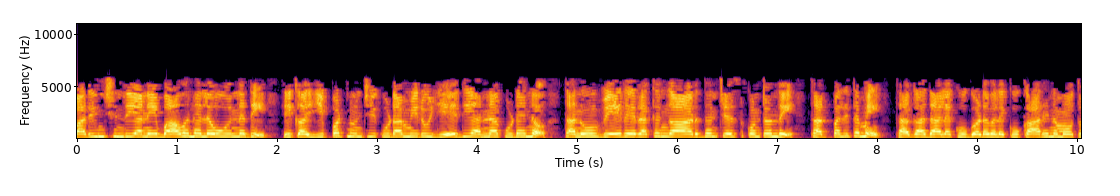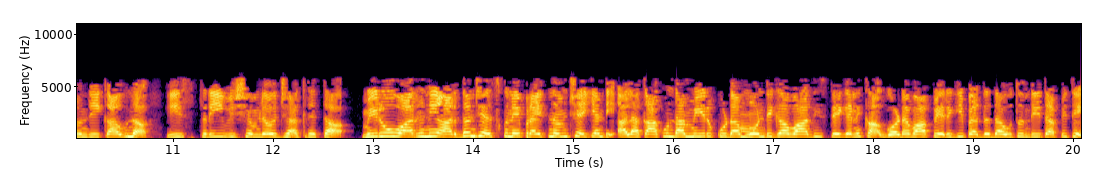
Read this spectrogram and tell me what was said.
భరించింది అనే భావనలో ఉన్నది. ఇక ఇప్పటి నుంచి కూడా మీరు ఏది అన్నా కూడాను తను వేరే రకంగా అర్థం చేసుకుంటుంది. తత్ఫలితమే తగాదాలకు గొడవలకు కారణమవుతుంది. కావున ఈ స్త్రీ విషయంలో జాగ్రత్త. మీరు వారిని అర్థం చేసుకునే ప్రయత్నం చేయండి. అలా కాకుండా మీరు కూడా మొండిగా వాదిస్తే గనక గొడవ పెరిగి పెద్దదవుతుంది తప్పితే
